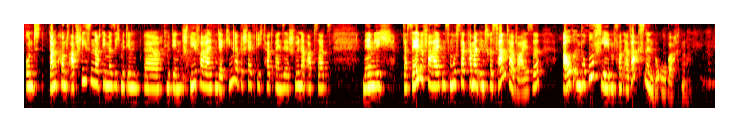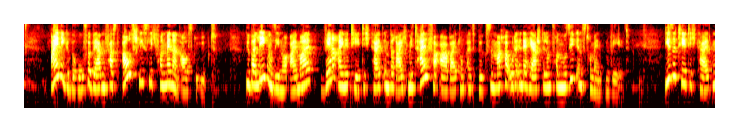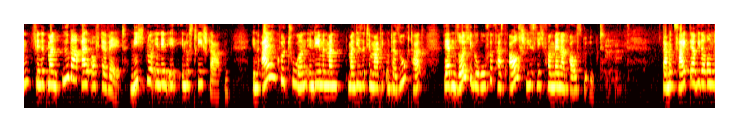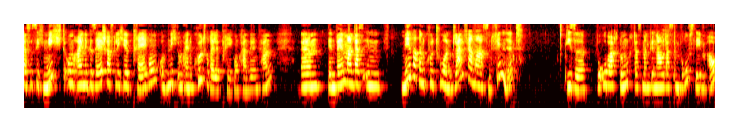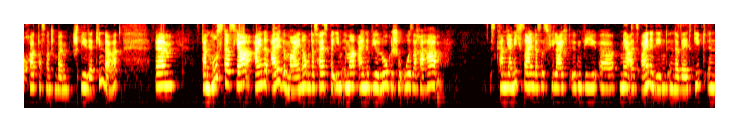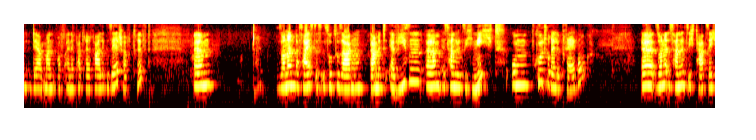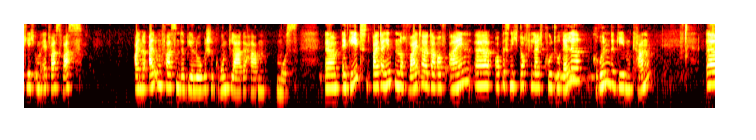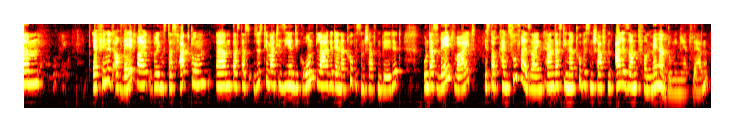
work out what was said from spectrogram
und dann kommt abschließend, nachdem er sich mit dem, äh, mit dem Spielverhalten der Kinder beschäftigt hat, ein sehr schöner Absatz, nämlich dasselbe Verhaltensmuster kann man interessanterweise auch im Berufsleben von Erwachsenen beobachten. Einige Berufe werden fast ausschließlich von Männern ausgeübt. Überlegen Sie nur einmal, wer eine Tätigkeit im Bereich Metallverarbeitung als Büchsenmacher oder in der Herstellung von Musikinstrumenten wählt. Diese Tätigkeiten findet man überall auf der Welt, nicht nur in den Industriestaaten. In allen Kulturen, in denen man, man diese Thematik untersucht hat, werden solche Berufe fast ausschließlich von Männern ausgeübt. Damit zeigt er wiederum, dass es sich nicht um eine gesellschaftliche Prägung und nicht um eine kulturelle Prägung handeln kann. Ähm, denn wenn man das in mehreren Kulturen gleichermaßen findet, diese Beobachtung, dass man genau das im Berufsleben auch hat, was man schon beim Spiel der Kinder hat, ähm, dann muss das ja eine allgemeine und das heißt bei ihm immer eine biologische Ursache haben. Es kann ja nicht sein, dass es vielleicht irgendwie äh, mehr als eine Gegend in der Welt gibt, in der man auf eine patriarchale Gesellschaft trifft, ähm, sondern das heißt, es ist sozusagen damit erwiesen, ähm, es handelt sich nicht um kulturelle Prägung, äh, sondern es handelt sich tatsächlich um etwas, was eine allumfassende biologische Grundlage haben muss. Ähm, er geht weiter hinten noch weiter darauf ein, äh, ob es nicht doch vielleicht kulturelle Gründe geben kann. Ähm, er findet auch weltweit übrigens das Faktum, ähm, dass das Systematisieren die Grundlage der Naturwissenschaften bildet und dass weltweit es doch kein Zufall sein kann, dass die Naturwissenschaften allesamt von Männern dominiert werden.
